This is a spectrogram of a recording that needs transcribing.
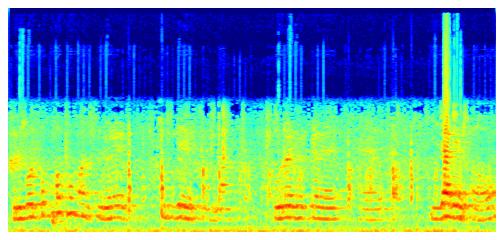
그리고 또 퍼포먼스를 준비했습니다. 오늘 이렇게 예, 이 자리에서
